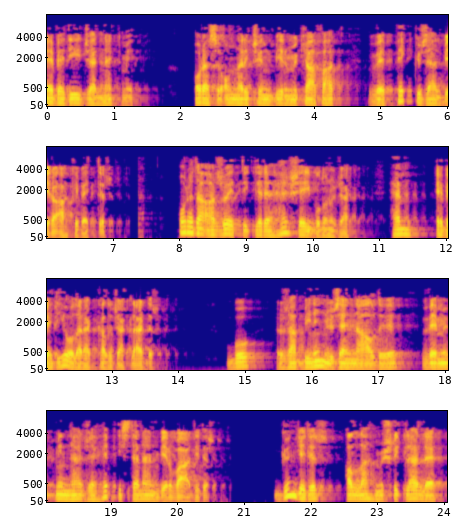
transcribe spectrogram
ebedi cennet mi? Orası onlar için bir mükafat ve pek güzel bir akibettir. Orada arzu ettikleri her şey bulunacak. Hem ebedi olarak kalacaklardır. Bu, Rabbinin üzerine aldığı ve müminlerce hep istenen bir vaadidir. Gün gelir, Allah müşriklerle,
